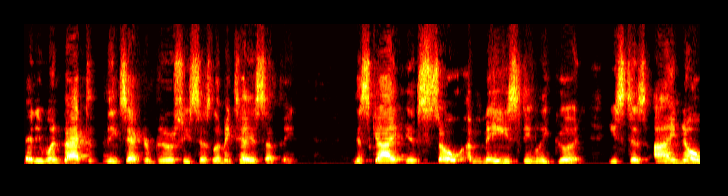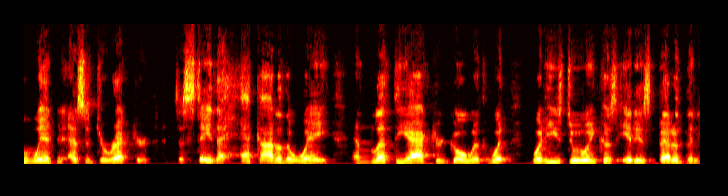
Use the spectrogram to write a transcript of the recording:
And he went back to the executive producer. He says, "Let me tell you something. This guy is so amazingly good." He says, "I know when, as a director, to stay the heck out of the way and let the actor go with what what he's doing because it is better than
